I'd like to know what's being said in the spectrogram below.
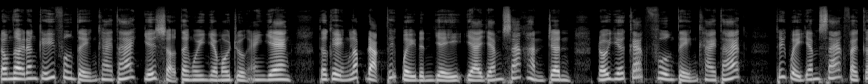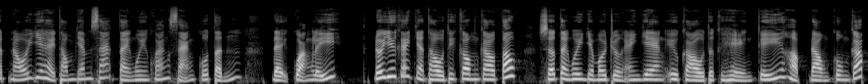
đồng thời đăng ký phương tiện khai thác với Sở Tài nguyên và Môi trường An Giang, thực hiện lắp đặt thiết bị định vị và giám sát hành trình đối với các phương tiện khai thác. Thiết bị giám sát phải kết nối với hệ thống giám sát tài nguyên khoáng sản của tỉnh để quản lý. Đối với các nhà thầu thi công cao tốc, Sở Tài nguyên và Môi trường An Giang yêu cầu thực hiện ký hợp đồng cung cấp,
